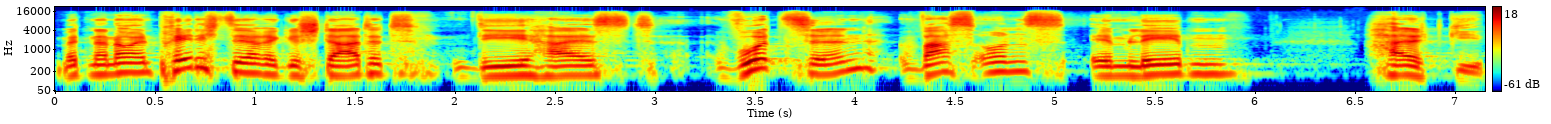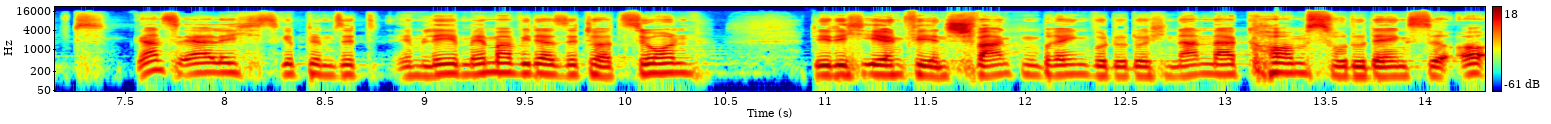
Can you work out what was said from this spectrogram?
Mit einer neuen Predigtserie gestartet, die heißt Wurzeln, was uns im Leben Halt gibt. Ganz ehrlich, es gibt im, im Leben immer wieder Situationen, die dich irgendwie ins Schwanken bringen, wo du durcheinander kommst, wo du denkst, oh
